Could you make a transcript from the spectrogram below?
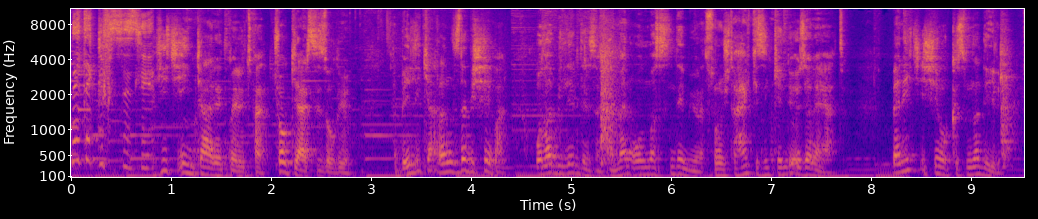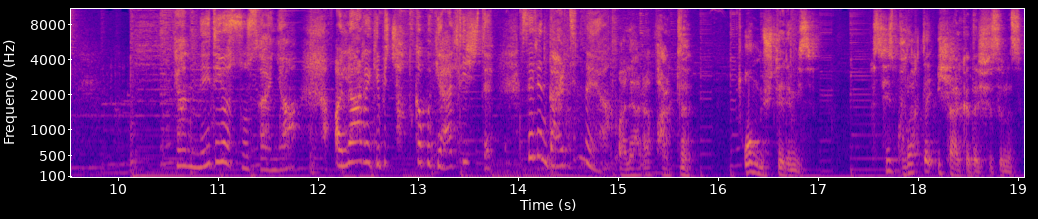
Ne teklifsizliği? Hiç inkar etme lütfen. Çok yersiz oluyor. Ya Belli ki aranızda bir şey var. Olabilir de zaten. Ben olmasın demiyorum. Sonuçta herkesin kendi özel hayatı. Ben hiç işin o kısmında değilim. Ya ne diyorsun sen ya? Alara gibi çat kapı geldi işte. Senin derdin ne ya? Alara farklı. O müşterimiz. Siz Burak'la iş arkadaşısınız.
